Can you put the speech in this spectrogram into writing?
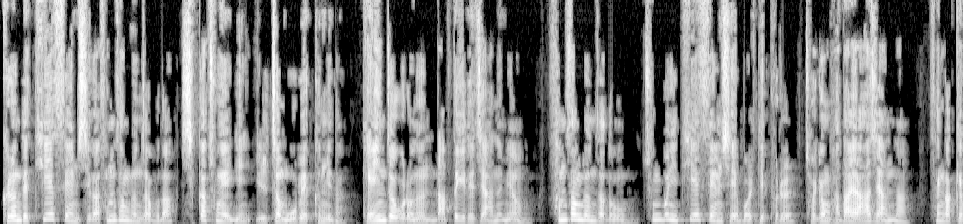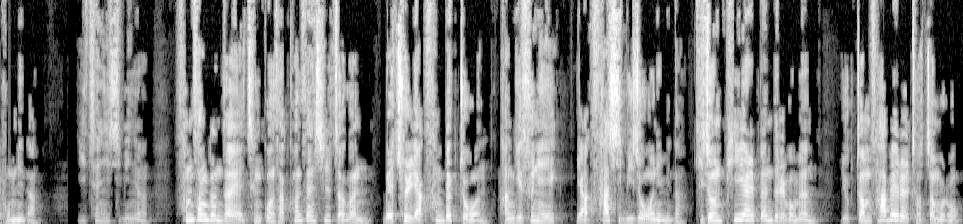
그런데 TSMC가 삼성전자보다 시가총액이 1.5배 큽니다. 개인적으로는 납득이 되지 않으며 삼성전자도 충분히 TSMC의 멀티플을 적용받아야 하지 않나 생각해 봅니다. 2022년 삼성전자의 증권사 컨센 실적은 매출 약 300조 원, 단기 순이익 약 42조 원입니다. 기존 PER 밴드를 보면 6.4배를 저점으로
